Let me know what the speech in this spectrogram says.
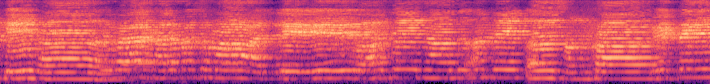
ਕਰ ਕੇ ਹਾਂ ਵਾਦੇ ਨਾਦ ਅਨੇਕ ਸੰਖਾ ਇਤੇ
